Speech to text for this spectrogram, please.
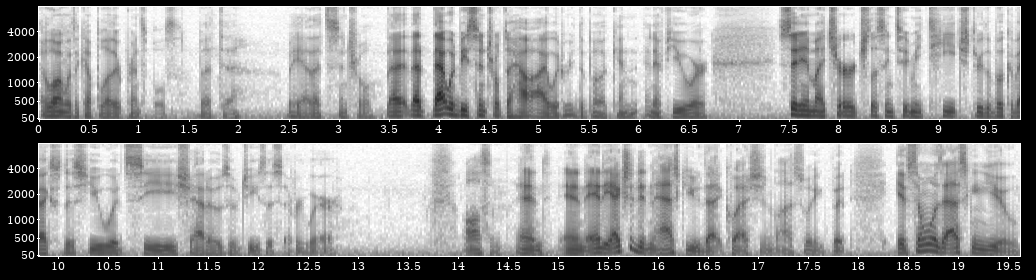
along with a couple other principles. But uh, but yeah, that's central. That that that would be central to how I would read the book. And and if you were sitting in my church listening to me teach through the book of Exodus, you would see shadows of Jesus everywhere. Awesome. And and Andy I actually didn't ask you that question last week, but if someone was asking you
